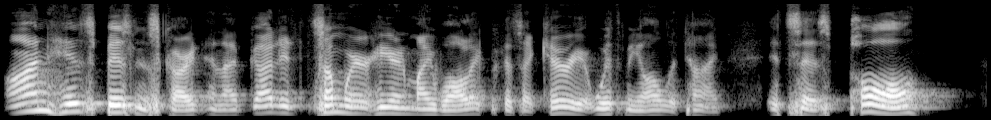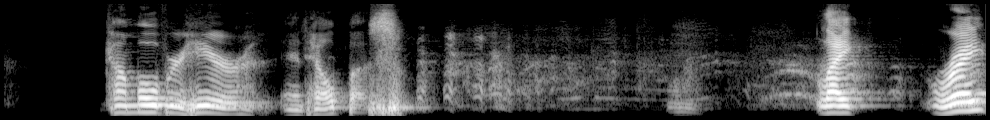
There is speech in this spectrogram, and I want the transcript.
On his business card, and I've got it somewhere here in my wallet because I carry it with me all the time, it says, Paul, come over here and help us. like right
